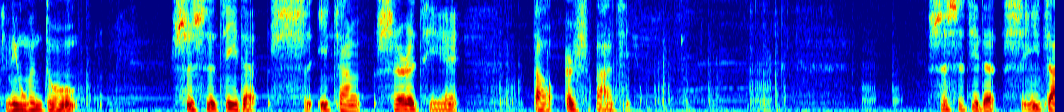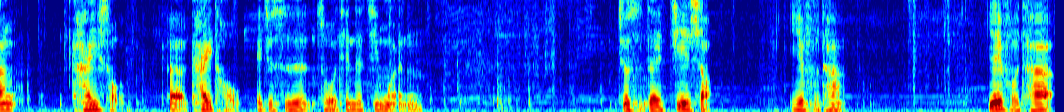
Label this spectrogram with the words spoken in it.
今天我们读《四世纪》的十一章十二节到二十八节。《四世纪》的十一章开首，呃，开头也就是昨天的经文，就是在介绍耶夫他。耶夫他，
